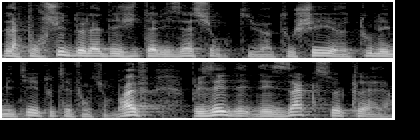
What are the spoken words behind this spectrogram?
La poursuite de la digitalisation, qui va toucher euh, tous les métiers et toutes les fonctions. Bref, vous voyez, des, axes clairs.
